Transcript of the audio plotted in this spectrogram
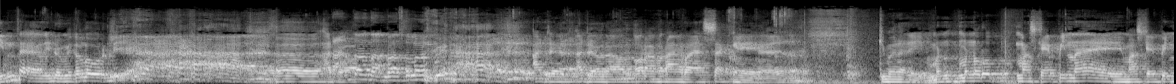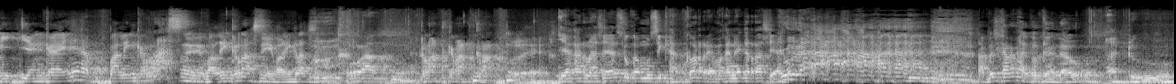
Intel Indomie telur dia Eh, ada Tante tanpa telur. ada ada orang orang-orang resek nih gimana nih? Men- menurut Mas Kevin nih Mas Kevin nih yang kayaknya paling keras nih paling keras nih paling keras. Kerat. Kerat kerat kerat. Ya karena saya suka musik hardcore ya makanya keras ya. tapi sekarang hardcore galau. Aduh.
